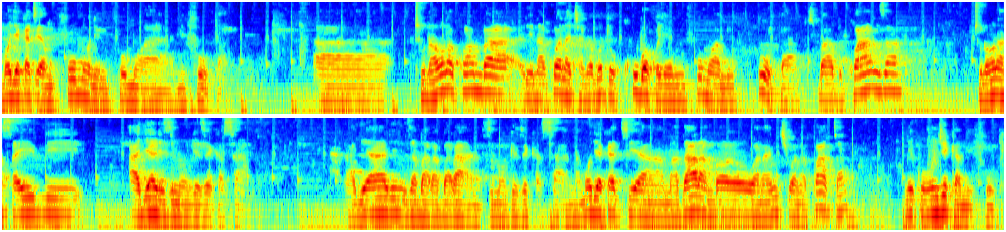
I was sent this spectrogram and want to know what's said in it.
moja kati ya mfumo ni mfumo wa mifupa. Uh, tunaona kwamba linakuwa na changamoto kubwa kwenye mfumo wa mifupa kwa sababu kwanza, tunaona sasa hivi ajali zimeongezeka sana ajali za barabarani zimeongezeka sana, na moja kati ya madhara ambayo wananchi wanapata ni kuvunjika mifupa.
